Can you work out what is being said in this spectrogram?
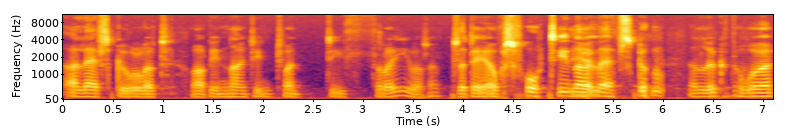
I left school at, what, in 1923, was it? The day I was 14, I left school and looked for work.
